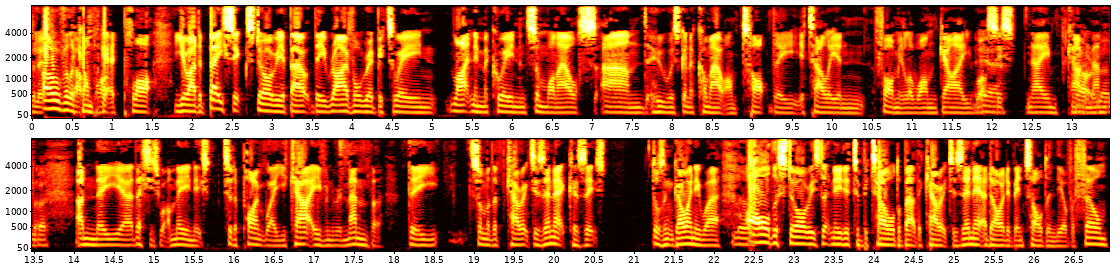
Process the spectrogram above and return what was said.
wasn't it, overly complicated plot. You had a basic story about the rivalry between Lightning McQueen and someone else, and who was going to come out on top. The Italian Formula One guy, what's Yeah. his name? Can't, Can't remember. remember. And the uh, this is what I mean. It's to the point where you can't even remember the some of the characters in it because it doesn't go anywhere. No. All the stories that needed to be told about the characters in it had already been told in the other film.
